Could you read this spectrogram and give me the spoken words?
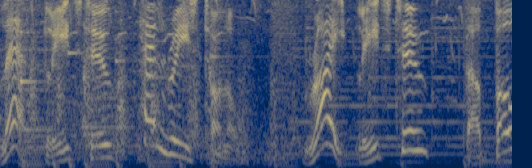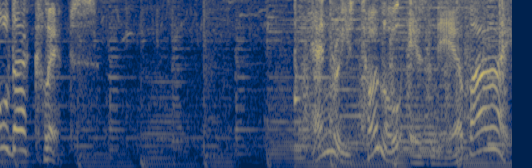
Left leads to Henry's Tunnel. Right leads to the Boulder Cliffs. Henry's Tunnel is nearby.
